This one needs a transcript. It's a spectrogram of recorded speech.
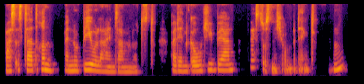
was ist da drin, wenn du Bio-Leinsamen nutzt. Bei den Goji-Bären weißt du es nicht unbedingt. Hm?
